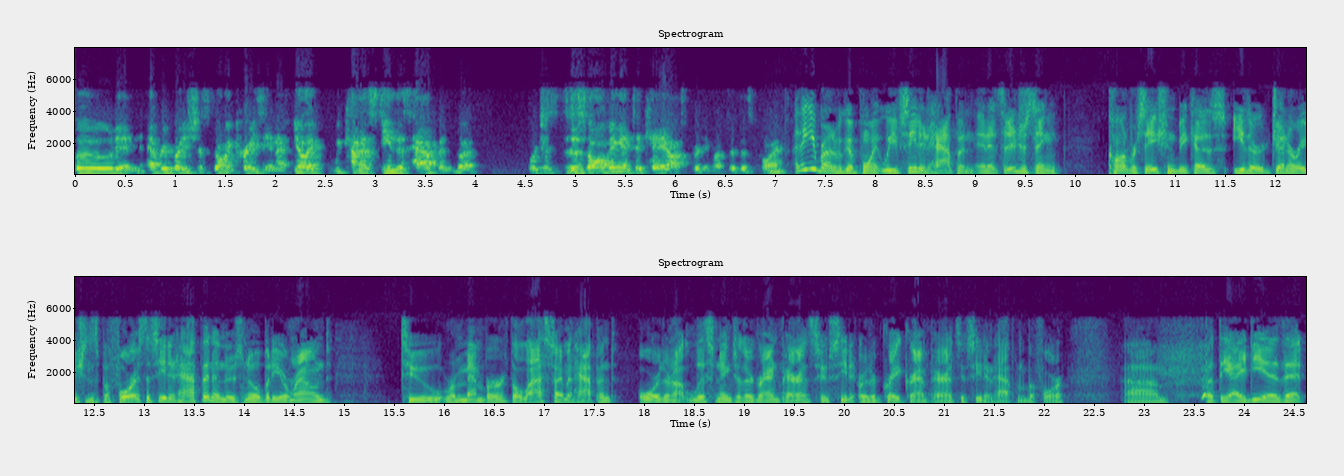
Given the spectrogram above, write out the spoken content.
food and everybody's just going crazy and i feel like we kind of seen this happen but we're just dissolving into chaos pretty much at this point I think you brought up a good point. We've seen it happen, and it's an interesting conversation because either generations before us have seen it happen and there's nobody around to remember the last time it happened, or they're not listening to their grandparents who've seen it, or their great grandparents who've seen it happen before. Um, but the idea that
